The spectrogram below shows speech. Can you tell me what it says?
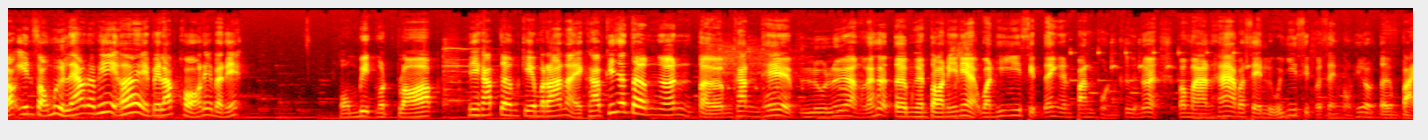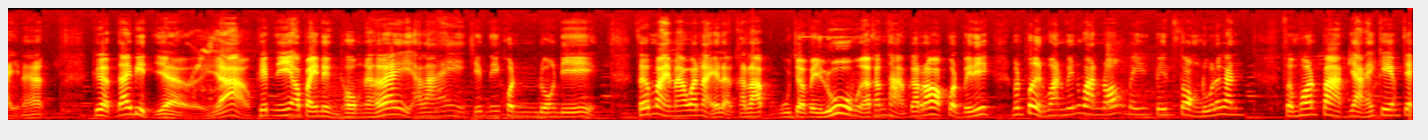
ล็อกอิน 20,000 แล้วนะพี่ เอ้ย ไปรับของได้แบบนี้ ผมบิดหมดบล็อก พี่ครับเติมเกมร้านไหนครับคิดจะเติมเงินเติมขั้นเทพรู้เรื่อง แล้วถ้าเติมเงินตอนนี้เนี่ยวันที่ 20 ได้เงินปันผลคืนด้วยประมาณ 5%หรือว่า 20%ของที่เราเติมไปนะฮะเกือบได้บิดเยอะยาวคลิปนี้เอาไป1ธงนะเฮ้ยอะไรคลิปนี้คนดวงดีเซิร์ฟใหม่มาวันไหนเหรอครับกูจะไปรู้เหมือนคำถามกระรอกกดไปดิมันเปิดวันเว้นวันน้องไปไปส่องดูแล้วกัน สมพรปากอยากให้เกมแจ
